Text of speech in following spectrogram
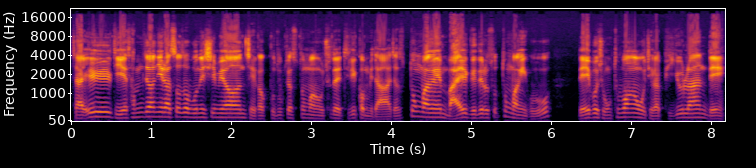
자, 1 뒤에 3전이라 써서 보내시면 제가 구독자 소통방으로 초대해 드릴 겁니다. 자, 소통방은 말 그대로 소통방이고, 네이버 종토방하고 제가 비교를 하는데,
